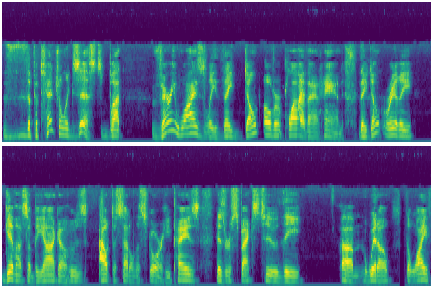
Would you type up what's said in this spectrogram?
the potential exists, but very wisely they don't overplay that hand. They don't really give us a Bianco who's out to settle the score. He pays his respects to the um, widow. The wife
